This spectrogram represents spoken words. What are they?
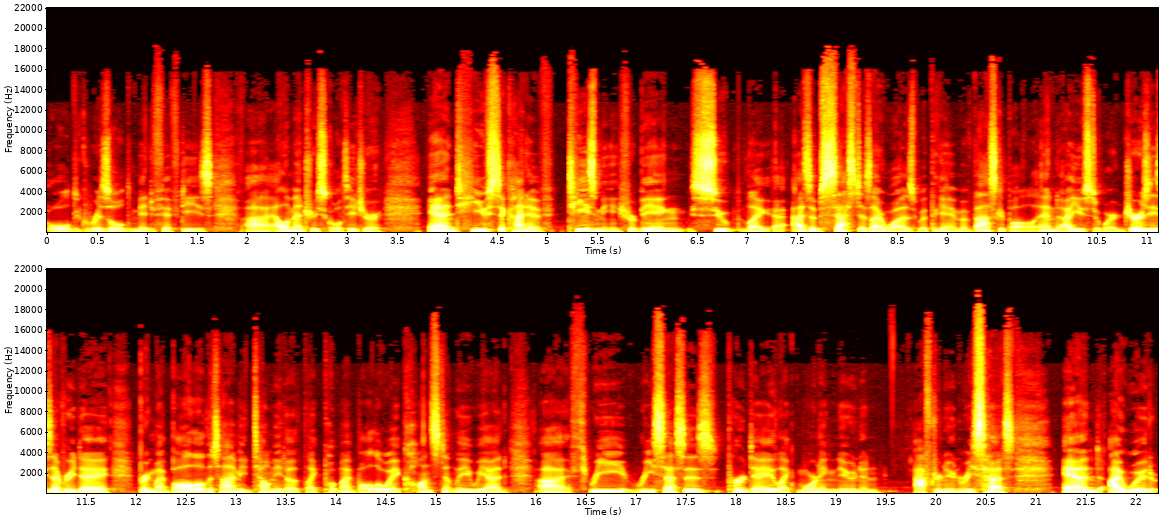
old, grizzled, mid 50s uh, elementary school teacher. And he used to kind of tease me for being soup, like as obsessed as I was with the game of basketball. And I used to wear jerseys every day, bring my ball all the time. He'd tell me to like put my ball away constantly. We had uh, three recesses per day, like morning, noon, and afternoon recess and I would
